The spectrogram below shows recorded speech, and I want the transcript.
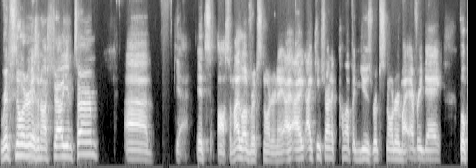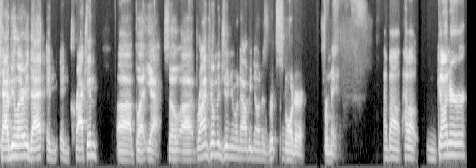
Rip Snorter is an Australian term. Uh, yeah, it's awesome. I love Rip Snorter. Nate. I, I I keep trying to come up and use Rip Snorter in my everyday vocabulary. That and, and Kraken. Uh, but yeah, so uh, Brian Pillman Jr. will now be known as Rip Snorter for me. How about how about Gunner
